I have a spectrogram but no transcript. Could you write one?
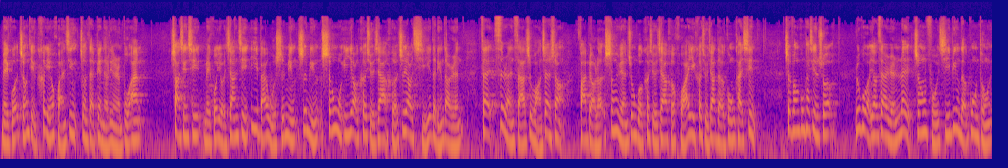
美国整体科研环境正在变得令人不安。上星期，美国有将近一百五十名知名生物医药科学家和制药企业的领导人，在《自然》杂志网站上发表了声援中国科学家和华裔科学家的公开信。这封公开信说，如果要在人类征服疾病的共同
